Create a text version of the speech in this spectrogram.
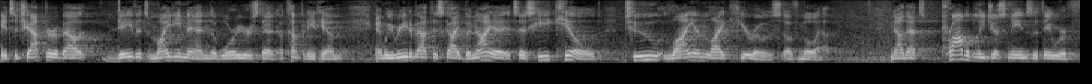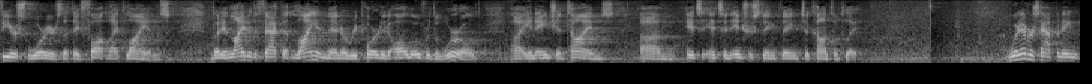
It's a chapter about David's mighty men, the warriors that accompanied him. And we read about this guy, Benaiah. It says he killed two lion like heroes of Moab. Now, that probably just means that they were fierce warriors, that they fought like lions. But in light of the fact that lion men are reported all over the world, uh, in ancient times, um, it's, it's an interesting thing to contemplate. Whatever's happening,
